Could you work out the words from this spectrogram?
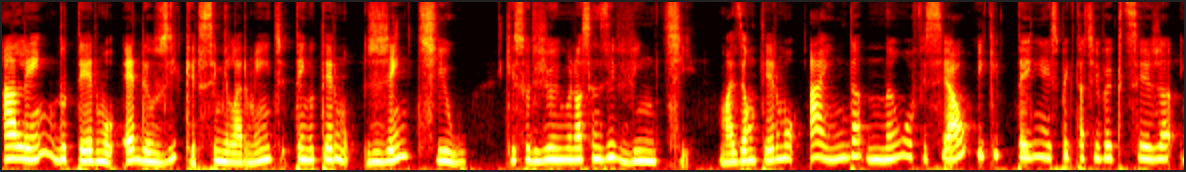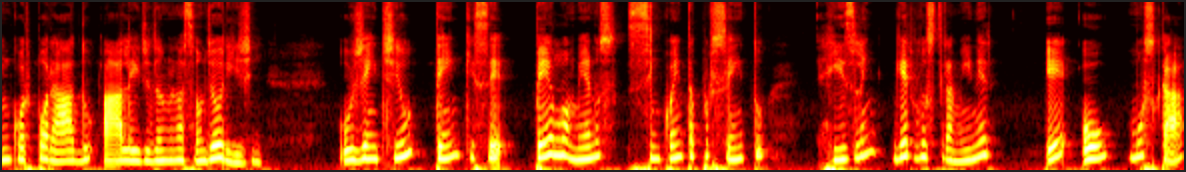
Além do termo Edelsiker, similarmente, tem o termo gentil, que surgiu em 1920, mas é um termo ainda não oficial e que tem a expectativa que seja incorporado à lei de denominação de origem. O gentil tem que ser pelo menos 50% Riesling, Gewürztraminer e ou Muscat,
